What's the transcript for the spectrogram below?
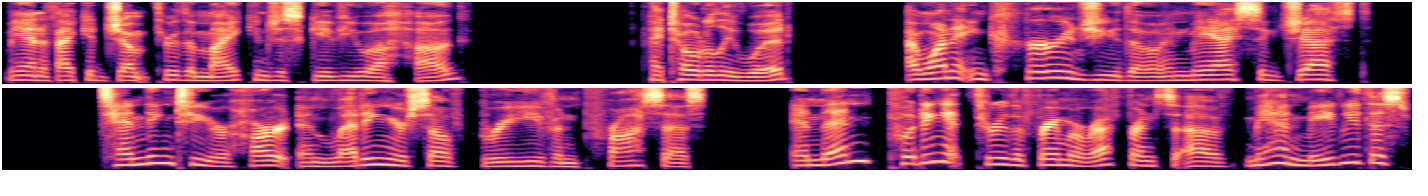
man, if I could jump through the mic and just give you a hug, I totally would. I want to encourage you though, and may I suggest tending to your heart and letting yourself grieve and process and then putting it through the frame of reference of, man, maybe this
